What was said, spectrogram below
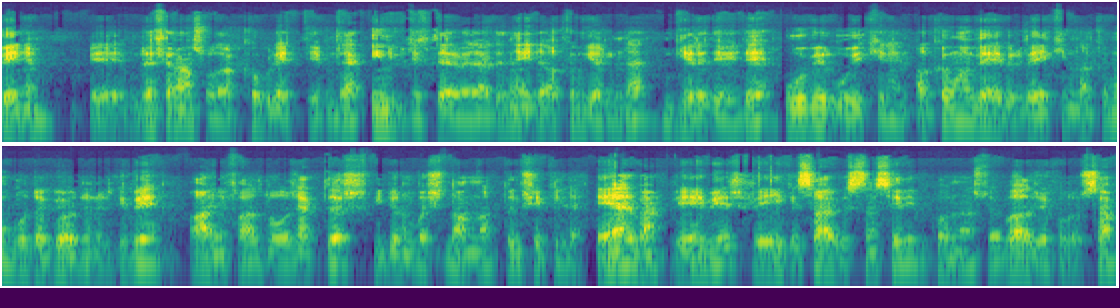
benim e, referans olarak kabul ettiğimde indüktif devrelerde neydi? Akım gerilimden gerideydi. U1, U2'nin akımı, V1, V2'nin akımı burada gördüğünüz gibi aynı fazla olacaktır. Videonun başında anlattığım şekilde. Eğer ben V1, V2 sargısına seri bir kondansatör bağlayacak olursam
